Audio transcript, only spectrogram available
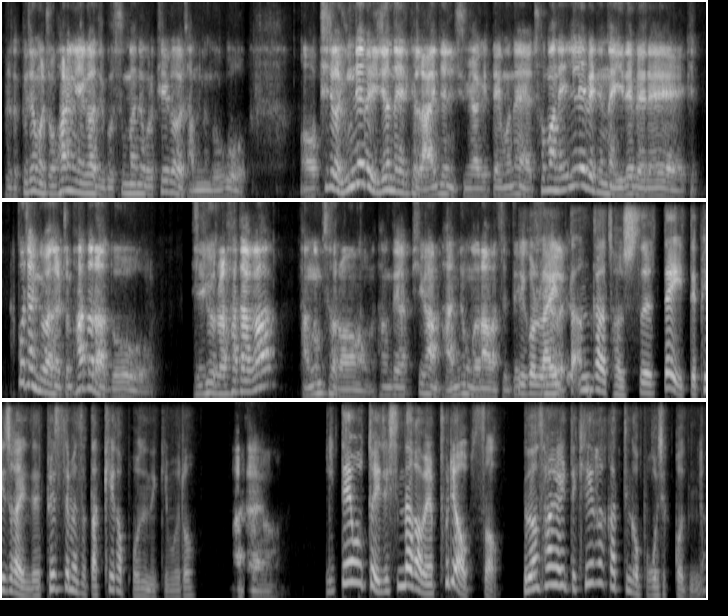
그래서 그 점을 좀 활용해가지고 순간적으로 킬각을 잡는 거고 어, 피즈가 6레벨 이전에 이렇게 라인전이 중요하기 때문에 초반에 1레벨이나 2레벨에 포장 교환을 좀 하더라도 딜교를 하다가 방금처럼 상대가 피가 한 반 정도 남았을 때 킬각을- 라인 땅가 졌을 때, 이때 피즈가 이제 필쓰면서 딱 키가 보는 느낌으로. 맞아요. 이때부터 이제 신나가 왜 풀이 없어. 그런 상황일 때 킬각 같은 거 보고 싶거든요.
